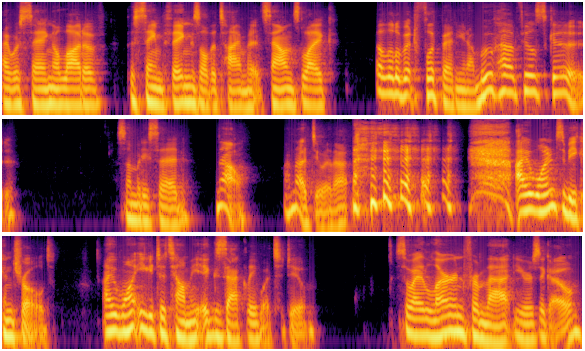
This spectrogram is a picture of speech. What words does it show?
I was saying a lot of the same things all the time, and it sounds like a little bit flippant, you know, move how it feels good. Somebody said, No, I'm not doing that. I want to be controlled. I want you to tell me exactly what to do. So I learned from that years ago.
